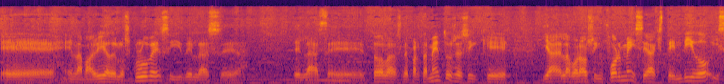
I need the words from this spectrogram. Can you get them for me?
eh, en la mayoría de los clubes y de las eh, de las eh, todos los departamentos, así que ya ha elaborado su informe y se ha extendido y se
